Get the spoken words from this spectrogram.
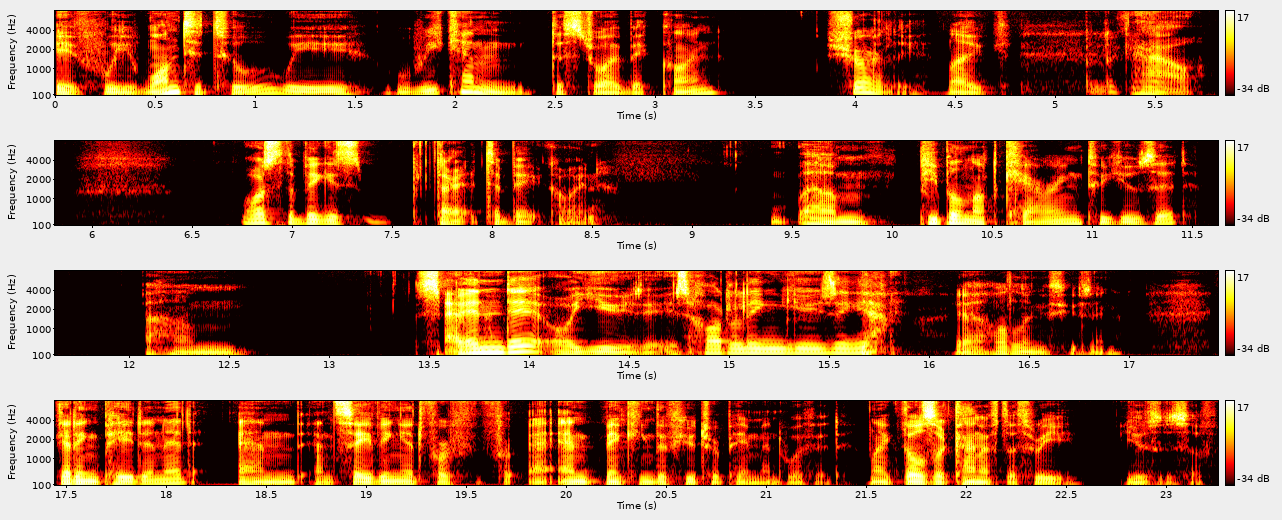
if we wanted to, we we can destroy Bitcoin. Surely, like But look how. What's the biggest threat to Bitcoin? um, people not caring to use it. Um, Spend it or use it? Is hodling using it? Yeah. yeah, hodling is using it, getting paid in it, and and saving it for, for and making the future payment with it. Like those are kind of the three uses of,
